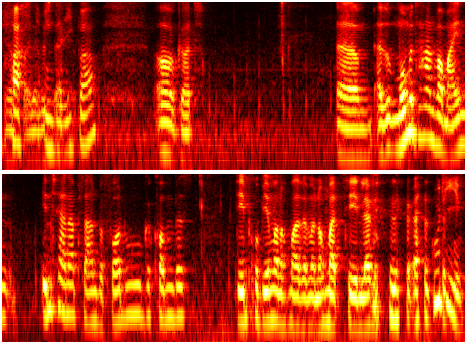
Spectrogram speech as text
Fast ist. unbesiegbar. Oh Gott. Ähm, also momentan war mein interner Plan, bevor du gekommen bist, den probieren wir nochmal, wenn wir nochmal 10 Level. Guti.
